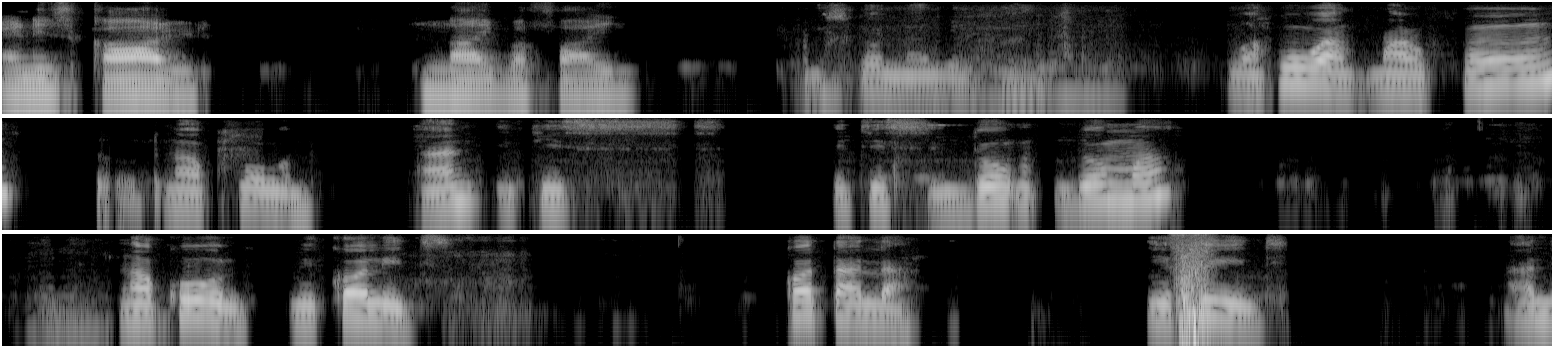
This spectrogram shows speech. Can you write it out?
and is called naiba file. It's called naib file. Wa huwa and it is it is doma naqul we call it. Kotala he killed and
